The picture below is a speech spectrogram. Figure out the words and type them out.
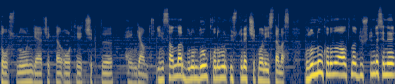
dostluğun gerçekten ortaya çıktığı hengamdır. İnsanlar bulunduğun konumun üstüne çıkmanı istemez. Bulunduğun konumun altına düştüğünde seni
